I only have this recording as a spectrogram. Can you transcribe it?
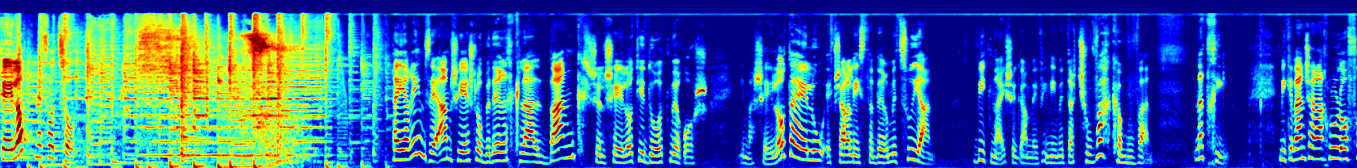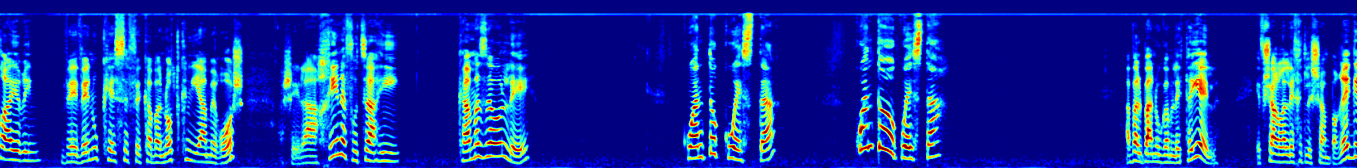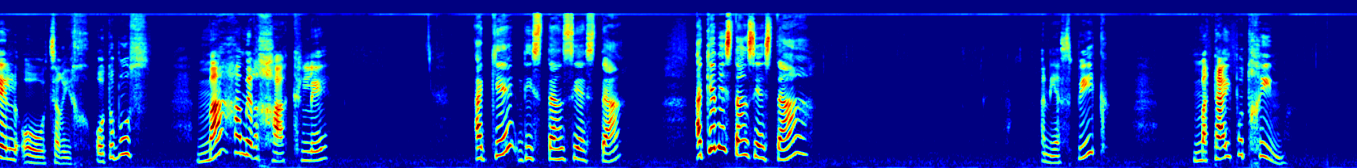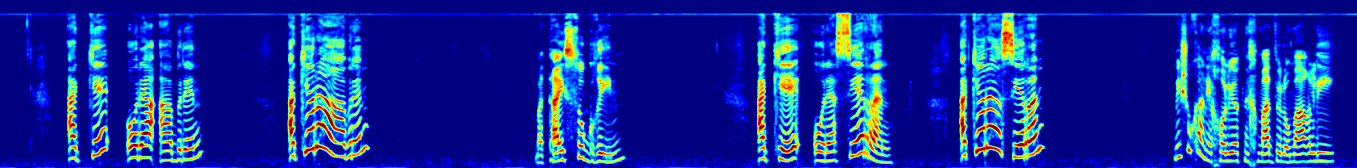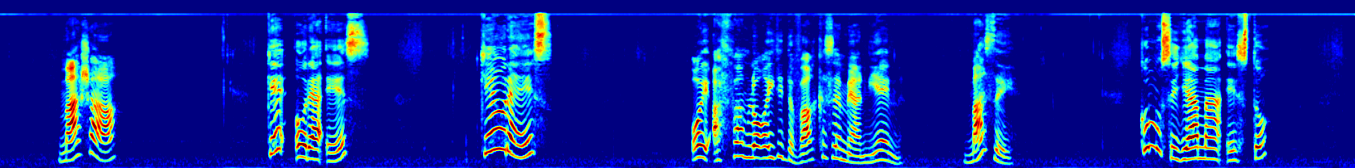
שאלות נפוצות. תיירים זה עם שיש לו בדרך כלל בנק של שאלות ידועות מראש. עם השאלות האלו אפשר להסתדר מצוין, בתנאי שגם מבינים את התשובה כמובן. נתחיל. מכיוון שאנחנו לא פראיירים, והבאנו כסף וכוונות קנייה מראש, השאלה הכי נפוצה היא, כמה זה עולה? ¿Cuánto cuesta? ¿Cuánto cuesta? אבל באנו גם לטייל. אפשר ללכת לשם ברגל, או צריך אוטובוס. מה המרחק ל... ¿A qué distancia está? ¿A qué distancia está? אני אספיק? מתי פותחים? ¿A qué hora abren? ¿A qué hora abren? מתי סוגרים? ¿A qué hora cierran? ¿A qué hora cierran? מישהו כאן יכול להיות נחמד ולומר לי, מה השעה? ¿Qué hora es? ¿Qué hora es? אוי, אף פעם לא ראיתי דבר כזה מעניין. מה זה? ¿Cómo se llama esto?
